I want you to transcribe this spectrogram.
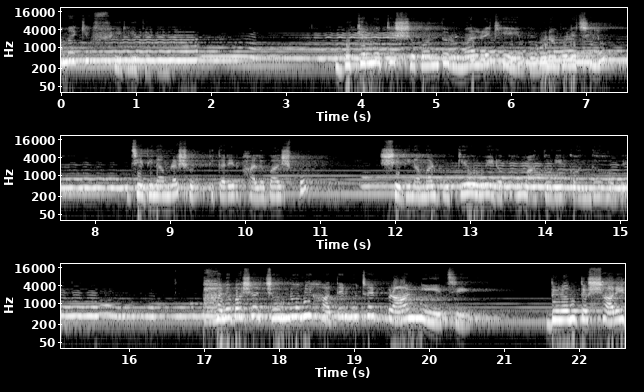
আমায় কেউ ফিরিয়ে দেবে বুকের মধ্যে সুগন্ধ রুমাল রেখে বরুণা বলেছিল, যেদিন আমরা সত্যিকারের ভালোবাসবো, সেদিন আমার বুকেও এরকম আতরের গন্ধ হবে। ভালোবাসার জন্য আমি হাতের মুঠায় প্রাণ নিয়েছি। দুরন্ত সারের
